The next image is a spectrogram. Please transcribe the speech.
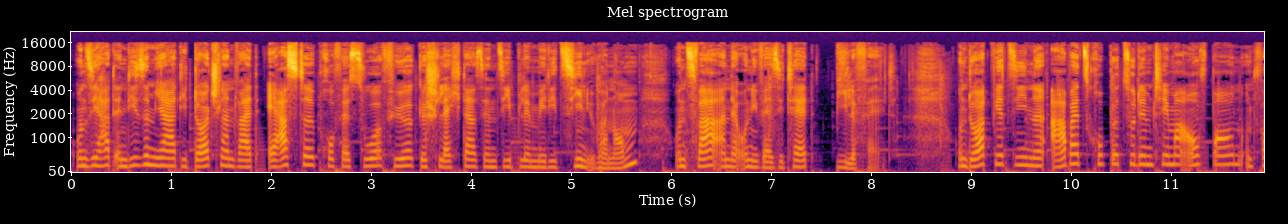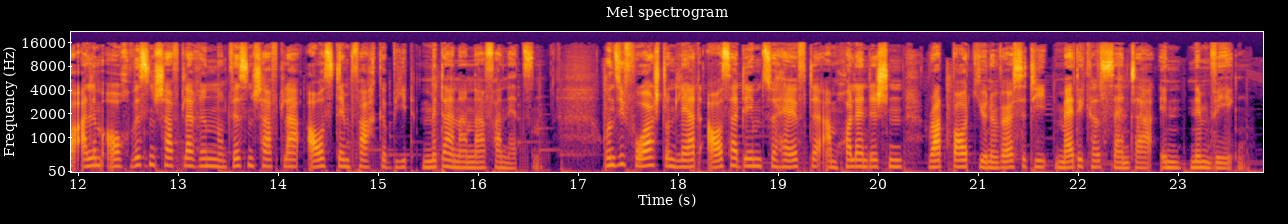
und sie hat in diesem Jahr die deutschlandweit erste Professur für geschlechtersensible Medizin übernommen und zwar an der Universität Bielefeld. Und dort wird sie eine Arbeitsgruppe zu dem Thema aufbauen und vor allem auch Wissenschaftlerinnen und Wissenschaftler aus dem Fachgebiet miteinander vernetzen. Und sie forscht und lehrt außerdem zur Hälfte am holländischen Radboud University Medical Center in Nimwegen.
